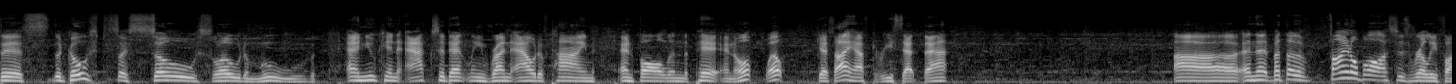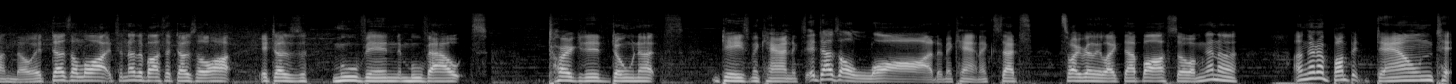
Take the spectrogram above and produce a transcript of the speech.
this the ghosts are so slow to move and you can accidentally run out of time and fall in the pit, and oh, well, guess I have to reset that. Uh, and then, but the final boss is really fun, though. It does a lot. It's another boss that does a lot. It does move in, move out, targeted donuts, gaze mechanics. It does a lot of mechanics. That's, so I really like that boss. So I'm gonna, I'm gonna bump it down to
